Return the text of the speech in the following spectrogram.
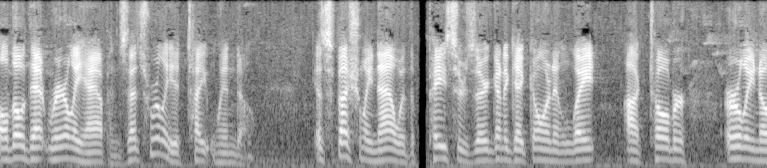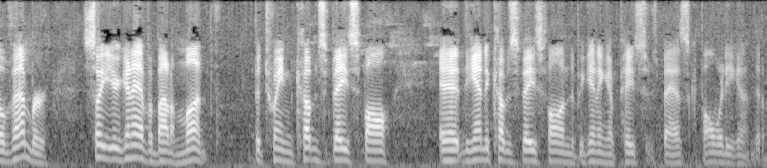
although that rarely happens. That's really a tight window, especially now with the Pacers. They're going to get going in late October, early November. So you're going to have about a month between Cubs baseball, at the end of Cubs baseball, and the beginning of Pacers basketball. What are you going to do?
